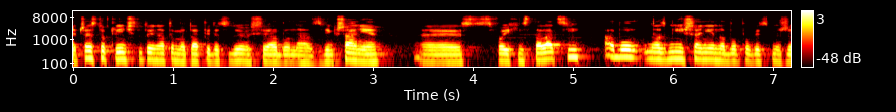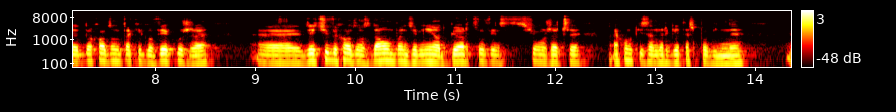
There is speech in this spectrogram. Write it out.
Y, często klienci tutaj na tym etapie decydują się albo na zwiększanie y, swoich instalacji, albo na zmniejszenie, no bo powiedzmy, że dochodzą do takiego wieku, że E, dzieci wychodzą z domu, będzie mniej odbiorców, więc siłą rzeczy rachunki za energię też powinny e,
